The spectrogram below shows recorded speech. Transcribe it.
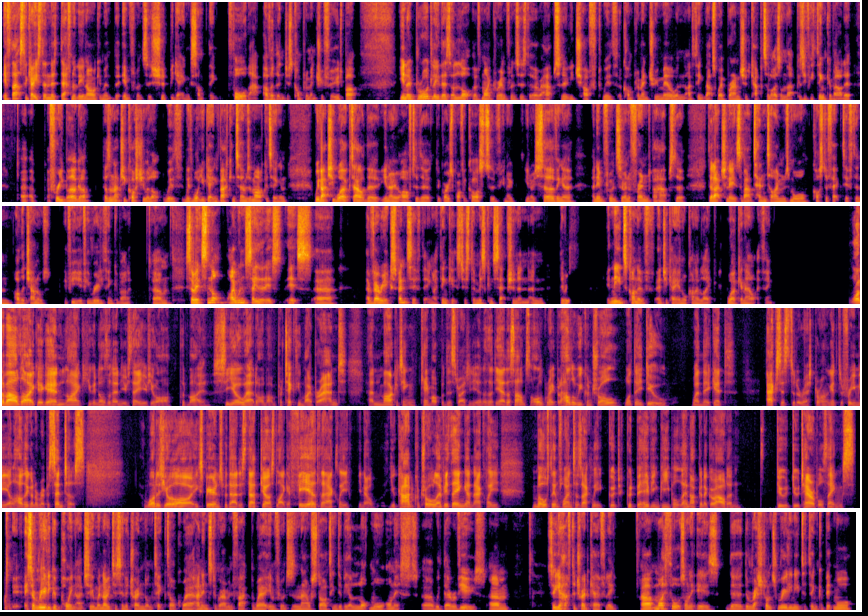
if that's the case then there's definitely an argument that influencers should be getting something for that other than just complimentary food. But you know broadly there's a lot of micro influencers that are absolutely chuffed with a complimentary meal and i think that's where brands should capitalize on that. Because if you think about it a, a free burger doesn't actually cost you a lot with with what you're getting back in terms of marketing. And we've actually worked out that you know after the the gross profit costs of you know you know serving a an influencer and a friend perhaps that that actually it's about 10 times more cost effective than other channels if you if you really think about it. Um, so it's not i wouldn't say that it's it's uh, a very expensive thing. I think it's just a misconception and and there is it needs kind of educating or kind of like working out, I think. What about like again, like you can also then you say if you are put my CEO hat on, I'm protecting my brand and marketing came up with this strategy and I thought, yeah, that sounds all great, but how do we control what they do when they get access to the restaurant, get the free meal, how they're gonna represent us? What is your experience with that? Is that just like a fear that actually, you know, you can't control everything and actually most influencers actually good good behaving people they're not going to go out and do do terrible things. It's a really good point actually and we're noticing a trend on tiktok where and instagram in fact where influencers are now starting to be a lot more honest uh, with their reviews. Um, so you have to tread carefully. Uh, my thoughts on it is the the restaurants really need to think a bit more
